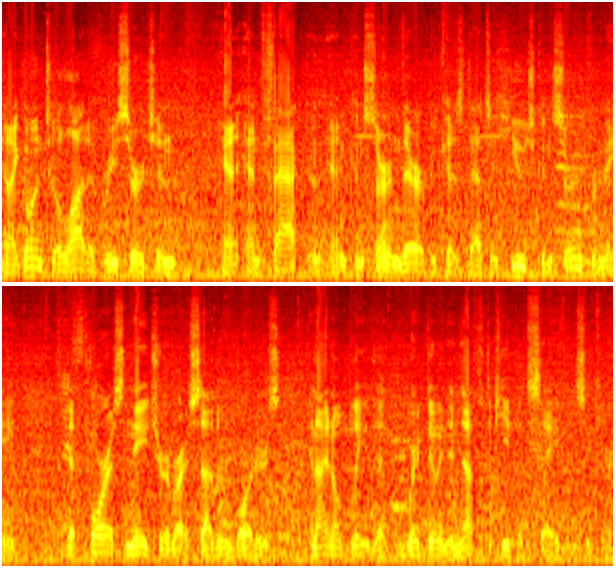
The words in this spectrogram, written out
and I go into a lot of research and, and, and fact and, and, concern there because that's a huge concern for me, the porous nature of our southern borders, and I don't believe that we're doing enough to keep it safe and secure.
